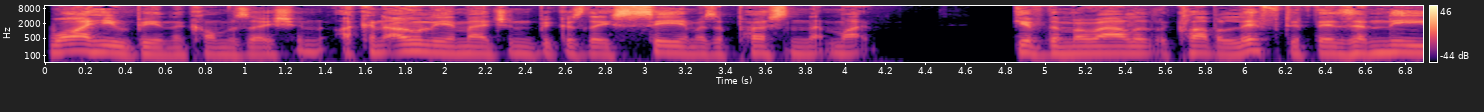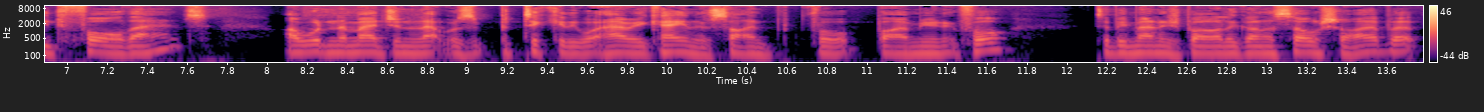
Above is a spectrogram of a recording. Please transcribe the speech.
Why he would be in the conversation, I can only imagine because they see him as a person that might give the morale at the club a lift if there's a need for that. I wouldn't imagine that was particularly what Harry Kane had signed for Bayern Munich for, to be managed by Ole Gunnar Solskjaer. But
